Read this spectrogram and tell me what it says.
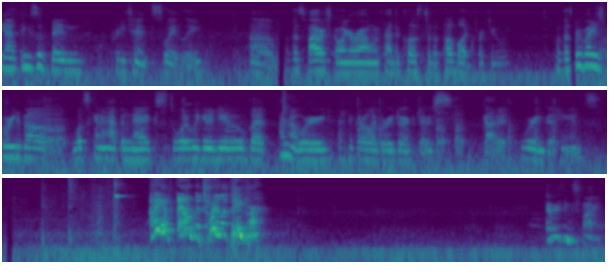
Yeah, things have been pretty tense lately. Uh, with this virus going around, we've had to close to the public for two weeks. With this, everybody's worried about what's going to happen next. What are we going to do? But I'm not worried. I think our library directors got it. We're in good hands. I have found the toilet paper! Everything's fine.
